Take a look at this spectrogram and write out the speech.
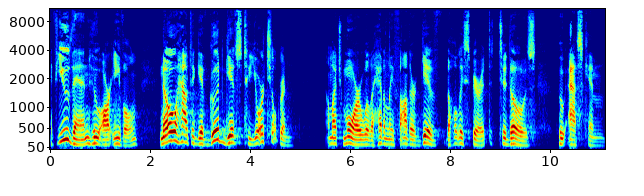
If you then, who are evil, know how to give good gifts to your children, how much more will the Heavenly Father give the Holy Spirit to those who ask Him?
